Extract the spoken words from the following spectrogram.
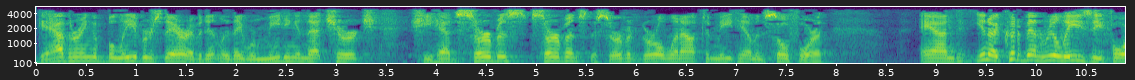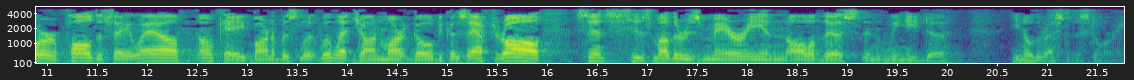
gathering of believers there. Evidently, they were meeting in that church. She had service, servants. The servant girl went out to meet him and so forth. And, you know, it could have been real easy for Paul to say, well, okay, Barnabas, we'll let John Mark go because after all, since his mother is Mary and all of this, then we need to, you know, the rest of the story.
